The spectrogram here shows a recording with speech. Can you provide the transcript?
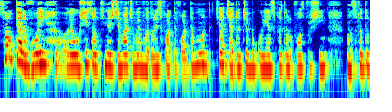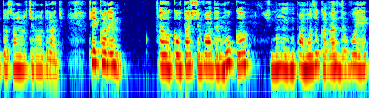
sau chiar voi reușiți să obțineți ceva ce voi vă doriți foarte, foarte mult, ceea ce aduce bucurie în sfârșitul vostru și în sfârșitul persoanelor celor dragi. Cei care uh, căutați ceva de muncă și nu am văzut că aveați nevoie,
